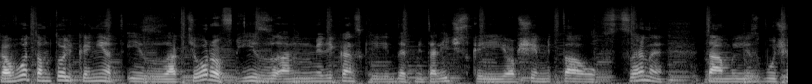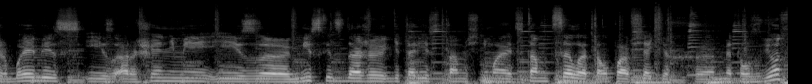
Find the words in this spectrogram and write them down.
Кого там только нет из актеров, из американской дед-металлической и вообще металл сцены. Там из Butcher Babies, из Arch из э, Misfits даже гитарист там снимается. Там целая толпа всяких э, метал-звезд.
